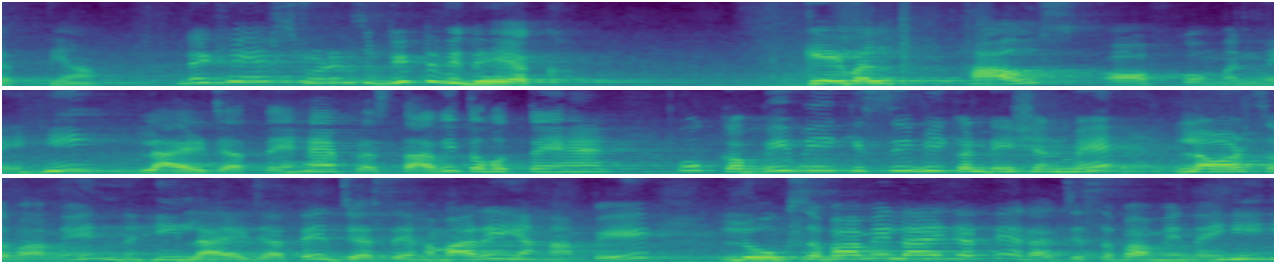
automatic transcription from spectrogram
शक्तियाँ। देखिए, स्टूडेंट्स, वित्त विधेयक केवल हाउस ऑफ़ कॉमन में ही लाए जाते हैं, प्रस्तावित तो होते हैं। वो कभी भी किसी भी कंडीशन में लॉर्ड सभा में नहीं लाए जाते, जैसे हमारे यहाँ पे लोकसभा में लाए जाते हैं राज्यसभा में नहीं,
